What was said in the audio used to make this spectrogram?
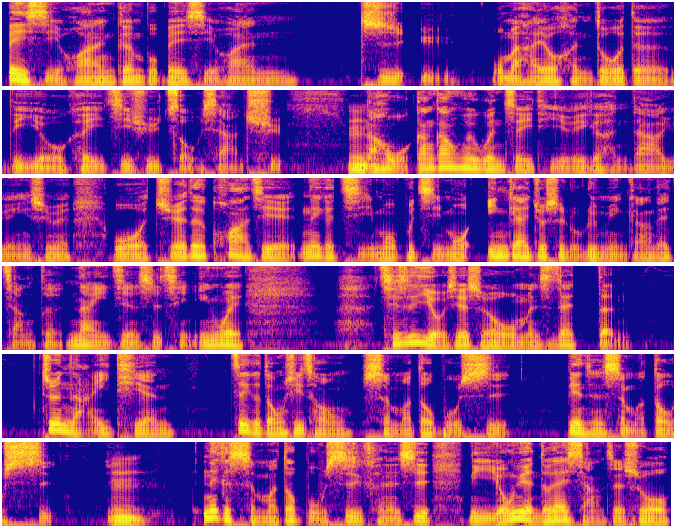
被喜欢跟不被喜欢之余，我们还有很多的理由可以继续走下去。”嗯，然后我刚刚会问这一题，有一个很大的原因，是因为我觉得跨界那个寂寞不寂寞，应该就是鲁律明刚刚在讲的那一件事情。因为 其实有些时候，我们是在等，就是哪一天这个东西从什么都不是变成什么都是。嗯。那个什么都不是，可能是你永远都在想着说，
